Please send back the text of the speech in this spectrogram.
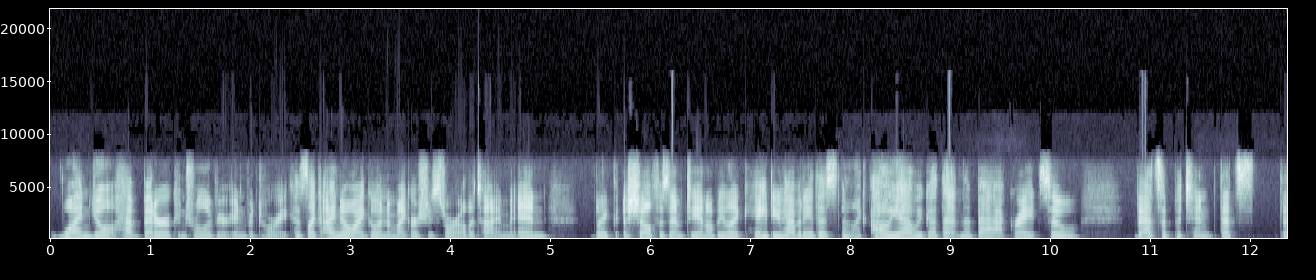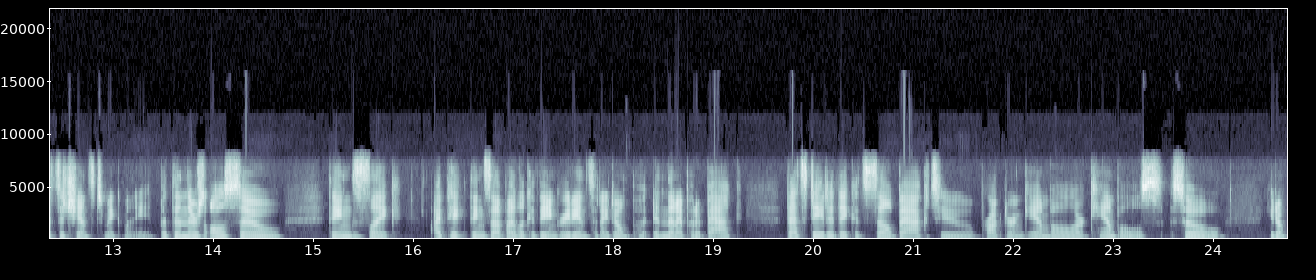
one, you'll have better control of your inventory. Because, like, I know I go into my grocery store all the time and, like, a shelf is empty and I'll be like, hey, do you have any of this? And they're like, oh, yeah, we've got that in the back. Right. So that's a potent, that's, that's a chance to make money. But then there's also things like I pick things up, I look at the ingredients and I don't put, and then I put it back. That's data they could sell back to Procter and Gamble or Campbell's. So, you know,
